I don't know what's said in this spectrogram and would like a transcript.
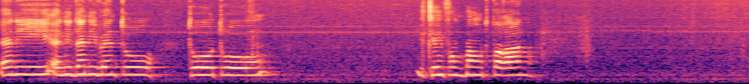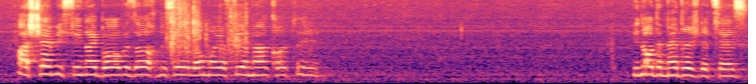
and he and he, then he went to to to. He came from Mount Paran. השם מסיני מסיר לא מו יופיע מעל כל You know the Medrash that says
